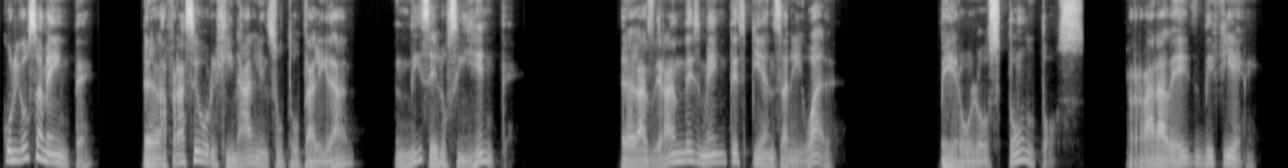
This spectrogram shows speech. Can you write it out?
Curiosamente, la frase original en su totalidad dice lo siguiente. Las grandes mentes piensan igual, pero los tontos rara vez difieren.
